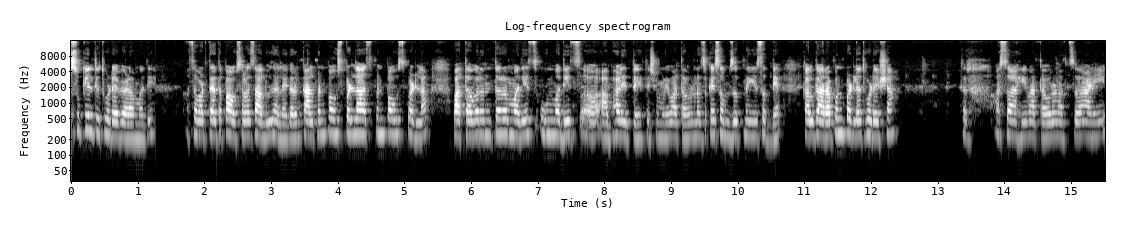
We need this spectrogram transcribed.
सुकेल ते थोड्या वेळामध्ये. असं वाटतं आता पावसाळा चालू झाला आहे कारण काल पण पाऊस पडला आज पण पाऊस पडला. वातावरण तर मध्येच ऊनमध्येच आभाळ येतं आहे त्याच्यामुळे वातावरणाचं काही समजत नाही आहे सध्या. काल गारा पण पडल्या थोड्याशा. तर असं आहे वातावरण आजचं आणि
